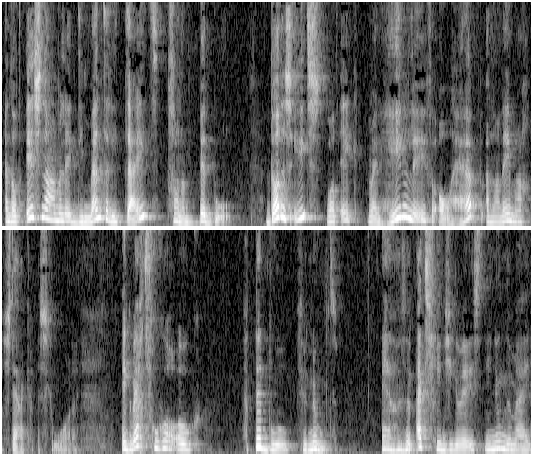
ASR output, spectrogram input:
En dat is namelijk die mentaliteit van een pitbull. Dat is iets wat ik mijn hele leven al heb en alleen maar sterker is geworden. Ik werd vroeger ook pitbull genoemd. En er is een ex-vriendje geweest die noemde mij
